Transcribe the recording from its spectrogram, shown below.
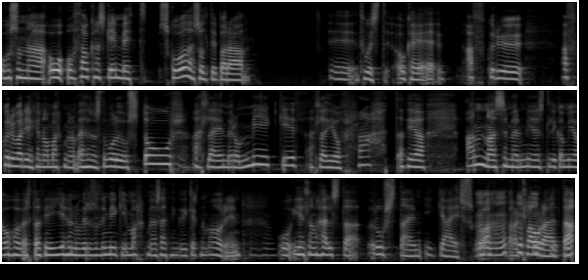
og svona, og, og þá kannski einmitt skoða svolítið bara e, þú veist, ok e, af hverju af hverju var ég ekki að ná markmennum eða þess að voruð þú stór, ætlaði ég mér á mikið? Ætlaði ég á hratt? Að því að annað sem er mjög, líka mjög óhugavert að því að ég hef nú verið svolítið mikið í markmiðasetningu í gegnum árin og ég ætla nú helst að rústa þeim í gær sko, bara að klára þetta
